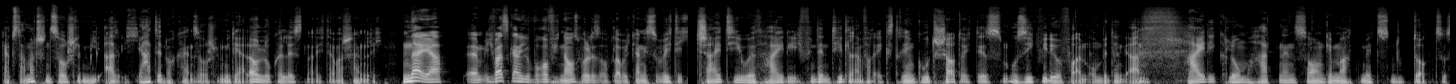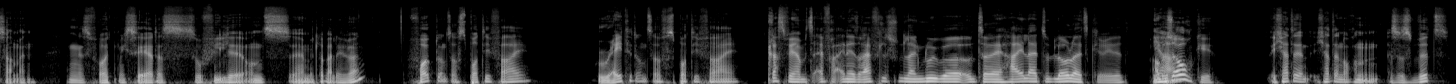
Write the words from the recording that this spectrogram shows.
Gab es damals schon Social Media? Also ich hatte noch kein Social Media. Oh, Lokalisten hatte ich da wahrscheinlich. Naja, ähm, ich weiß gar nicht, worauf ich hinaus wollte. Ist auch, glaube ich, gar nicht so wichtig. Chai Tea with Heidi. Ich finde den Titel einfach extrem gut. Schaut euch das Musikvideo vor allem unbedingt an. Heidi Klum hat einen Song gemacht mit Snoop Dogg zusammen. Es freut mich sehr, dass so viele uns äh, mittlerweile hören. Folgt uns auf Spotify. Ratet uns auf Spotify. Krass, wir haben jetzt einfach eine Dreiviertelstunde lang nur über unsere Highlights und Lowlights geredet. Aber Ja. ist auch okay. Ich hatte, ich hatte noch ein, also es wird,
